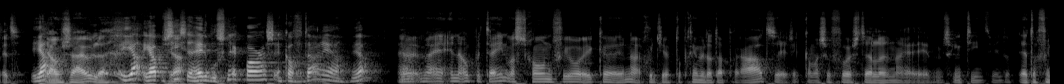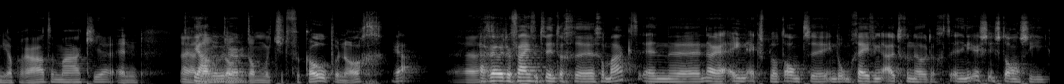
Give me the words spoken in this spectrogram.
met Ja. jouw zuilen. Ja, ja precies. Ja. Een heleboel snackbars en cafetaria. Ja. En, maar- en ook meteen was het gewoon van, joh, ik, nou goed, je hebt op een gegeven moment dat apparaat. Ik kan me zo voorstellen, nou ja, je hebt misschien 10, 20, 30 van die apparaten maak je. En nou ja, dan, dan, dan moet je het verkopen nog. Ja. Ja, we hebben er 25 eh, gemaakt en nou ja, één exploitant in de omgeving uitgenodigd. En in eerste instantie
